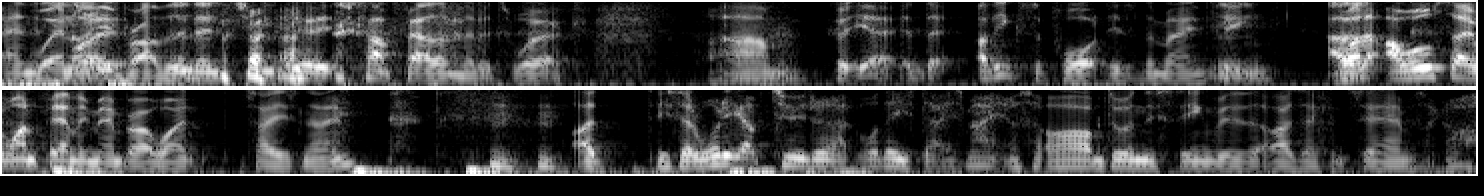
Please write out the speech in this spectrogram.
And We're not like- your brothers. And then she, she can't fathom that it's work. Um, but yeah, th- I think support is the main thing. I One, I will say one family member. I won't say his name. I, he said, "What are you up to today, all these days, mate?" I was like, "Oh, I'm doing this thing with Isaac and Sam." He's like, "Oh,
